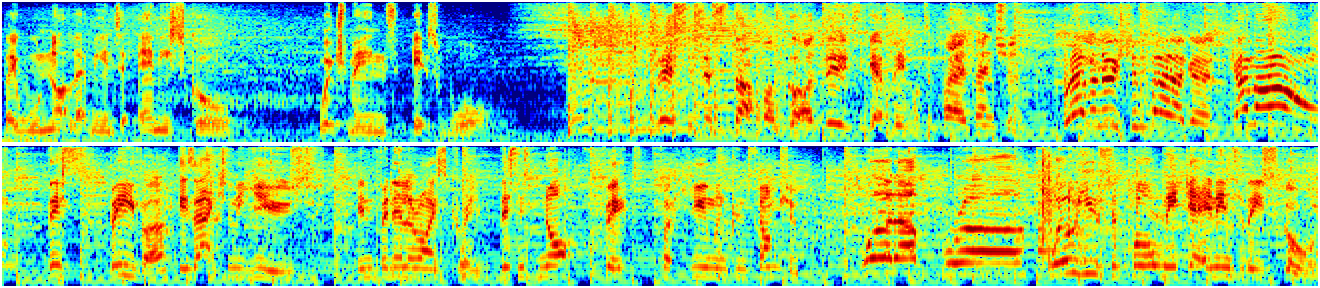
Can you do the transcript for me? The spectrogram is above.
They will not let me into any school, which means it's war. This is the stuff I've got to do to get people to pay attention. Revolution Burgers, come on! This beaver is actually used in vanilla ice cream. This is not fit for human consumption. What up, bruh? Will you support me getting into these schools?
